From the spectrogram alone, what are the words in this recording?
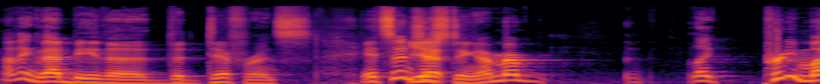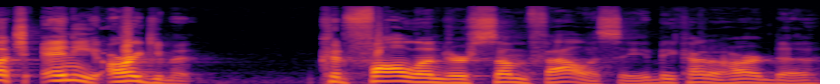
I think that'd be the the difference. It's interesting. I remember, like, pretty much any argument could fall under some fallacy. It'd be kind of hard to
